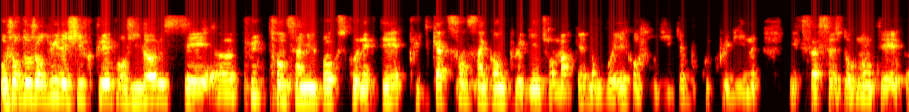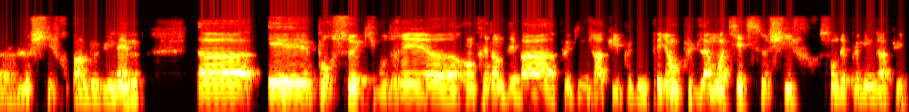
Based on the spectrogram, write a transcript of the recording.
Au jour les chiffres clés pour JDOM, c'est euh, plus de 35 000 box connectées, plus de 450 plugins sur le market. Donc, vous voyez, quand je vous dis qu'il y a beaucoup de plugins et que ça cesse d'augmenter, euh, le chiffre parle de lui-même. Euh, et pour ceux qui voudraient rentrer dans le débat plugin gratuit, plugin payant, plus de la moitié de ce chiffre sont des plugins gratuits.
